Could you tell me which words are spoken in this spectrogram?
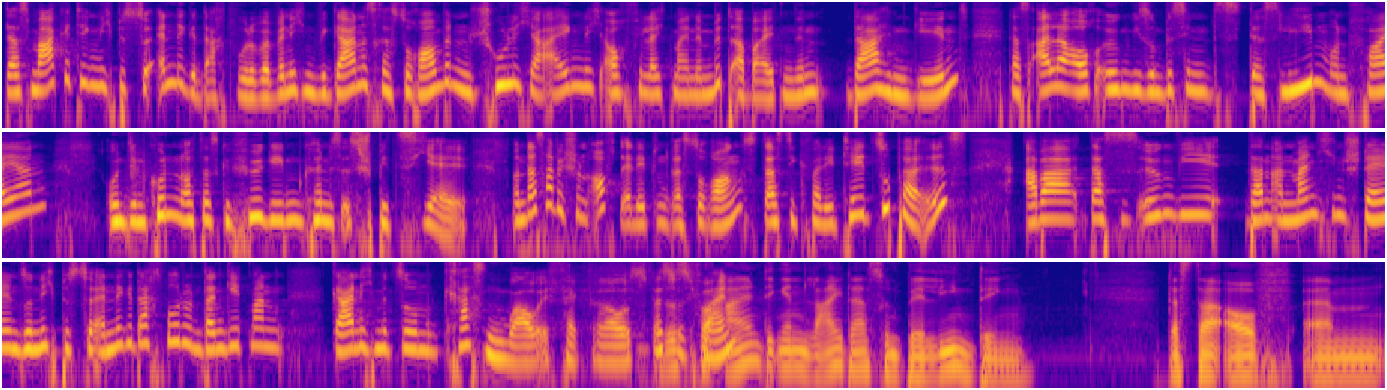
das Marketing nicht bis zu Ende gedacht wurde. Weil wenn ich ein veganes Restaurant bin, dann schule ich ja eigentlich auch vielleicht meine Mitarbeitenden dahingehend, dass alle auch irgendwie so ein bisschen das, das lieben und feiern und dem Kunden auch das Gefühl geben können, es ist speziell. Und das habe ich schon oft erlebt in Restaurants, dass die Qualität super ist, aber dass es irgendwie dann an manchen Stellen so nicht bis zu Ende gedacht wurde und dann geht man gar nicht mit so einem krassen Wow-Effekt raus. Weißt das ist vor allen Dingen leider so ein Berlin-Ding dass da auf, ähm,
